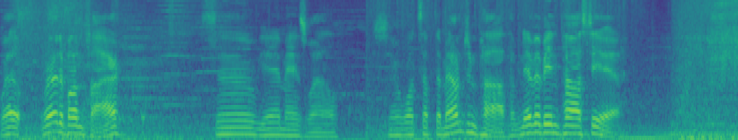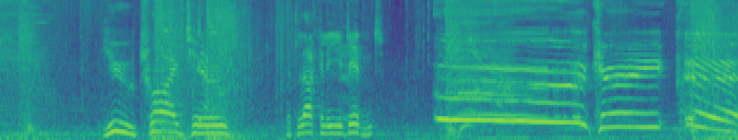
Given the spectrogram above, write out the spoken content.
Well, we're at a bonfire. So, yeah, may as well. So, what's up the mountain path? I've never been past here. You tried to, but luckily you didn't. Okay.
